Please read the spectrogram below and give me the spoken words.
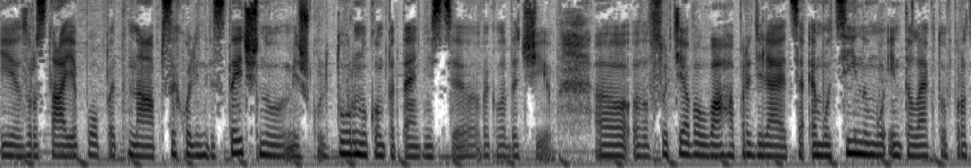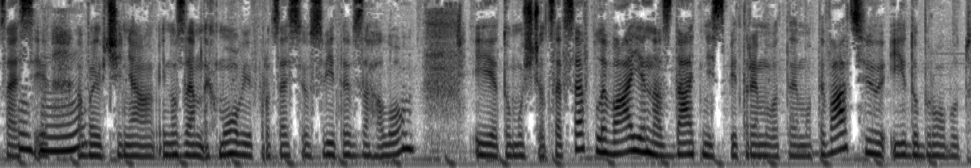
і зростає попит на психолінгвістичну, міжкультурну компетентність е, викладачів. Е, Суттєва увага приділяється емоційному інтелекту в процесі вивчення іноземних мов і в процесі освіти взагалом. І тому що це все впливає на здатність підтримувати мотивацію і добробут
